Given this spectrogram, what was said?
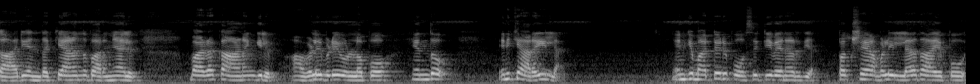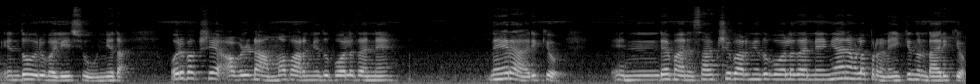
കാര്യം എന്തൊക്കെയാണെന്ന് പറഞ്ഞാലും വഴക്കാണെങ്കിലും അവളിവിടെ ഉള്ളപ്പോൾ എന്തോ എനിക്കറിയില്ല. എനിക്ക് മറ്റൊരു പോസിറ്റീവ് എനർജിയാണ് പക്ഷേ അവൾ ഇല്ലാതായപ്പോൾ എന്തോ ഒരു വലിയ ശൂന്യത. ഒരു പക്ഷേ അവളുടെ അമ്മ പറഞ്ഞതുപോലെ തന്നെ നേരായിരിക്കോ? എന്റെ മനസാക്ഷി പറഞ്ഞതുപോലെ തന്നെ ഞാൻ അവളെ പ്രണയിക്കുന്നുണ്ടായിരിക്കോ?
